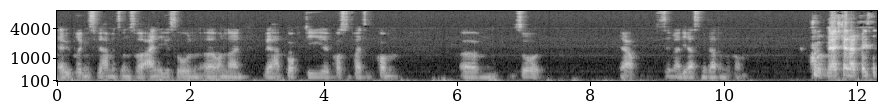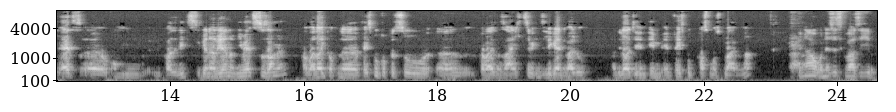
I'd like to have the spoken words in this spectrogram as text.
Äh, übrigens, wir haben jetzt unsere Einlegesohlen äh, online wer hat Bock, die kostenfrei zu bekommen. Ähm, so, ja, sind wir an die ersten Bewertungen gekommen. Cool. Ja, ich kenne halt Facebook-Ads, äh, um quasi Leads zu generieren und E-Mails zu sammeln. Aber direkt auf eine Facebook-Gruppe zu äh, verweisen, ist eigentlich ziemlich intelligent, weil du, weil die Leute in, im, im Facebook-Kosmos bleiben, ne? Genau, und es ist quasi,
